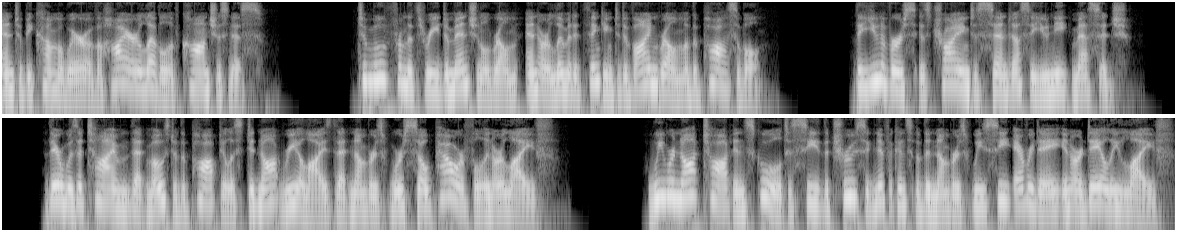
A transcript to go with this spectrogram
and to become aware of a higher level of consciousness. To move from the three-dimensional realm and our limited thinking to divine realm of the possible. The universe is trying to send us a unique message. There was a time that most of the populace did not realize that numbers were so powerful in our life. We were not taught in school to see the true significance of the numbers we see every day in our daily life.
